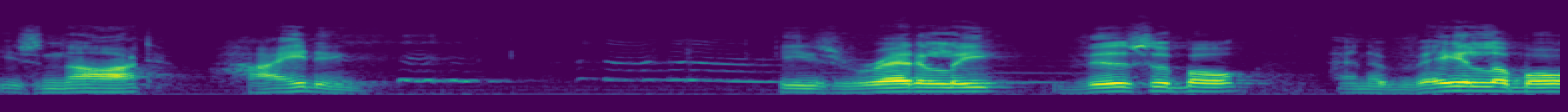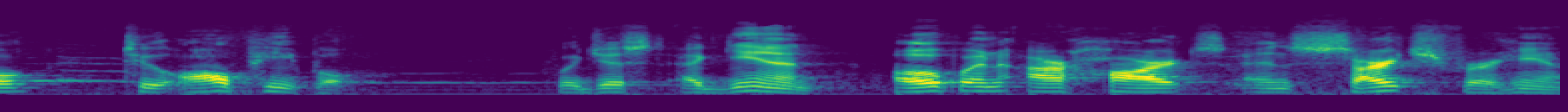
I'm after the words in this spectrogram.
He's not hiding. He's readily visible and available to all people. If we just, again, open our hearts and search for Him.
